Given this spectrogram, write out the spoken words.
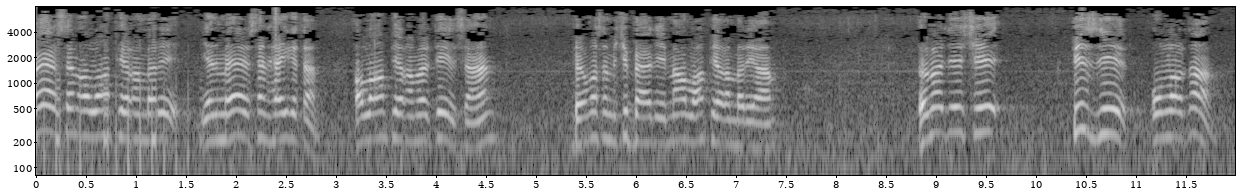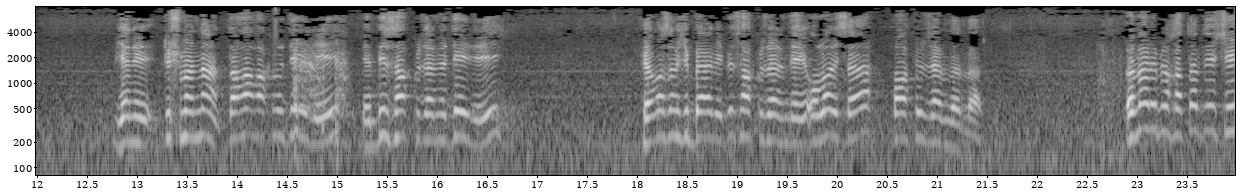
məyər sən Allahın Peyğəmbəri, yəni məyər sən həqiqətən Allahın Peyğəmbəri deyilsən, Peyğəmbər s.ə.v ki, bəli, mən Allahın Peyğəmbəriyəm. Ömər deyir ki, biz deyir, onlardan yəni düşməndən daha haqlı deyilik, yəni biz haqq üzərində deyilik. Peyğəmbər ki, bəli, biz haqq üzərindəyik, onlar isə batıl üzərindədirlər. Ömər ibn Xattab deyir ki,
